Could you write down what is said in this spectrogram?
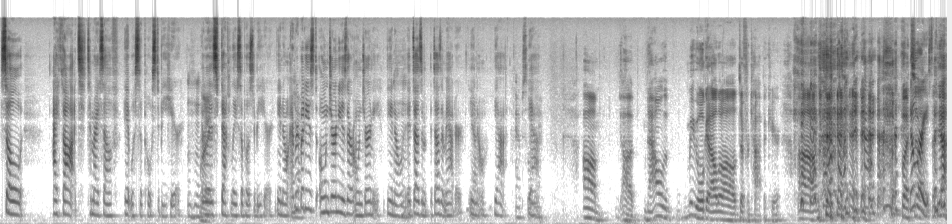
so." I thought to myself, it was supposed to be here. It Right. was definitely supposed to be here. You know, everybody's own journey is their own journey. You know, it doesn't it doesn't matter. You Yeah. know, yeah, Absolutely. Um, uh, now maybe we'll get a little different topic here. Um, but No uh, worries. yeah,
